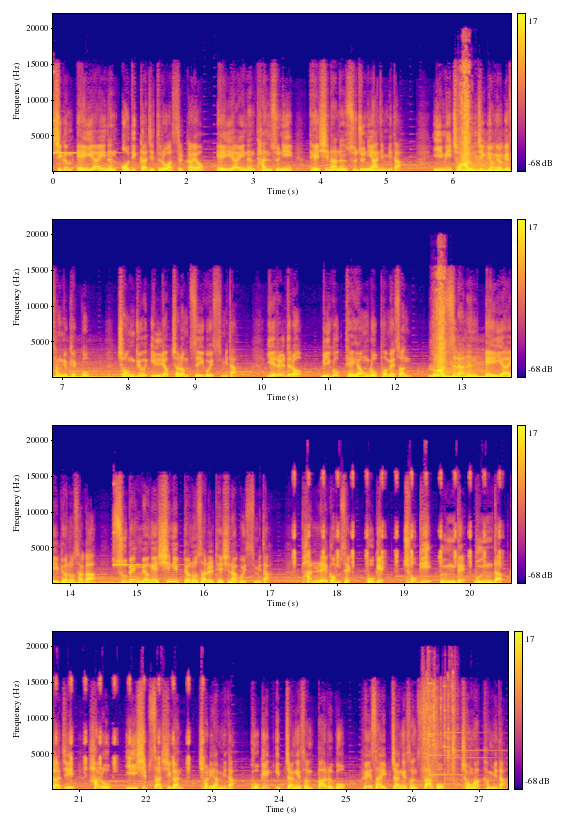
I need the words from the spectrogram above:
지금 AI는 어디까지 들어왔을까요? AI는 단순히 대신하는 수준이 아닙니다. 이미 전문직 영역에 상륙했고 정규 인력처럼 쓰이고 있습니다. 예를 들어 미국 대형 로펌에선 로스라는 AI 변호사가 수백 명의 신입 변호사를 대신하고 있습니다. 판례 검색, 고객, 초기 응대, 문답까지 하루 24시간 처리합니다. 고객 입장에선 빠르고 회사 입장에선 싸고 정확합니다.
